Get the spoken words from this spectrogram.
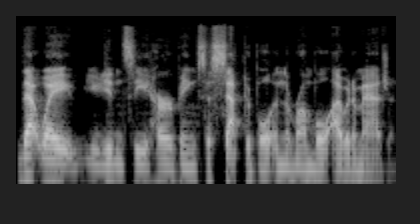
that way you didn't see her being susceptible in the rumble. I would imagine.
